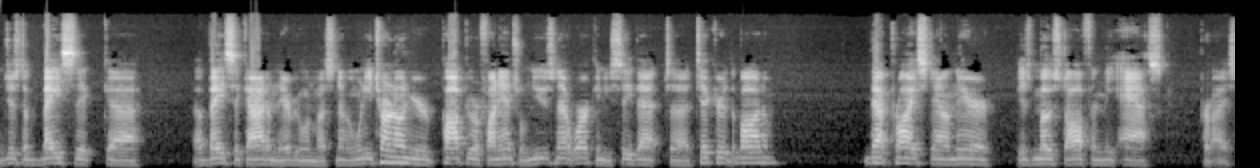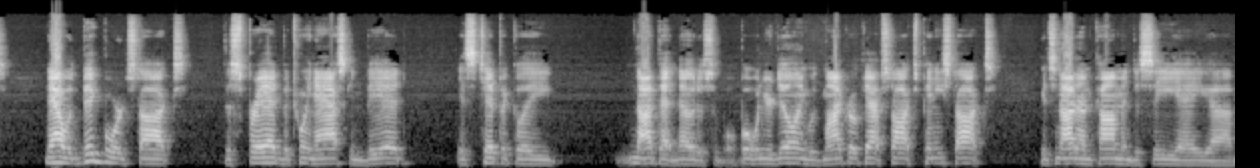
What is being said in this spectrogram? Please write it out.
just a basic uh, a basic item that everyone must know. when you turn on your popular financial news network and you see that uh, ticker at the bottom, that price down there is most often the ask price. Now with big board stocks, the spread between ask and bid is typically not that noticeable. But when you're dealing with microcap stocks, penny stocks, it's not uncommon to see a uh,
